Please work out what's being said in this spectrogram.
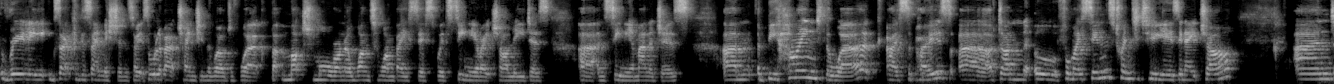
really exactly the same mission. So it's all about changing the world of work, but much more on a one to one basis with senior HR leaders uh, and senior managers. Um, behind the work, I suppose, uh, I've done oh, for my sins 22 years in HR. And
